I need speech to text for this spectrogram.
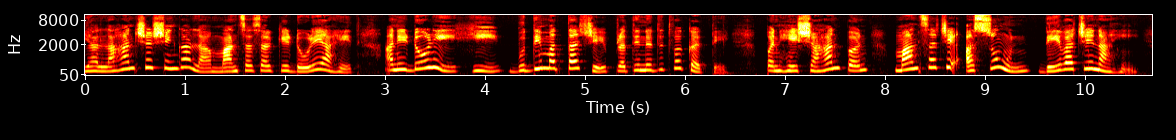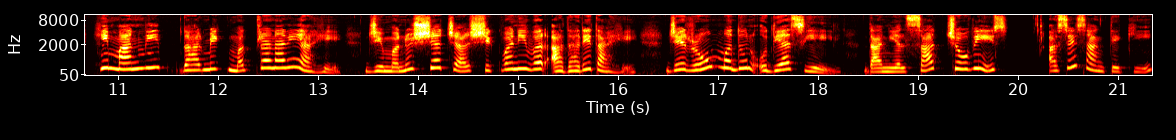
या लहानशा शिंगाला माणसासारखे डोळे आहेत आणि डोळी ही बुद्धिमत्ताचे प्रतिनिधित्व करते. पण हे शहाणपण माणसाचे असून देवाचे नाही. ही मानवी धार्मिक मतप्रणाली आहे जी मनुष्याच्या शिकवणीवर आधारित आहे जे रोम मधून उद्यास येईल. दानियल सात चोवीस असे सांगते की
